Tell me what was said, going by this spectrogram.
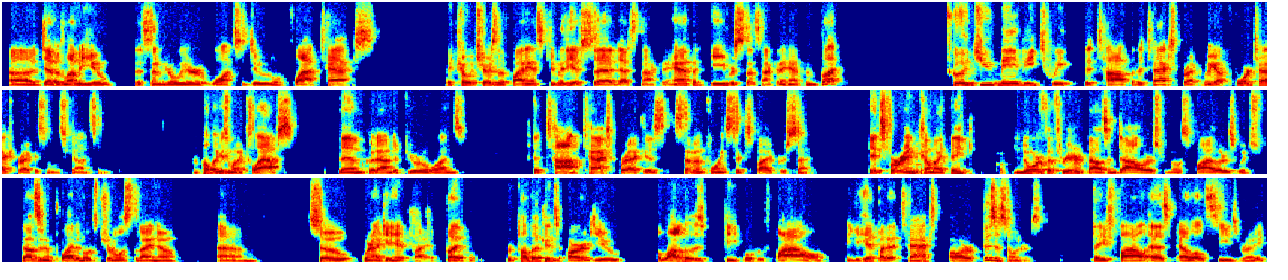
Uh, Devin LeMahieu, the Senate leader, wants to do a flat tax. The co-chairs of the Finance Committee have said that's not going to happen. Evers that's not going to happen. But could you maybe tweak the top of the tax bracket? We got four tax brackets in Wisconsin. Republicans want to collapse them, go down to fewer ones. The top tax bracket is 7.65%. It's for income, I think, north of $300,000 for most filers, which doesn't apply to most journalists that I know. Um, so we're not getting hit by it. But Republicans argue a lot of those people who file and get hit by that tax are business owners. They file as LLCs, right?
